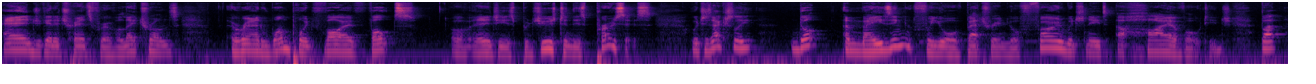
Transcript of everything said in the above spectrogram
and you get a transfer of electrons. Around 1.5 volts of energy is produced in this process, which is actually not amazing for your battery in your phone, which needs a higher voltage, but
